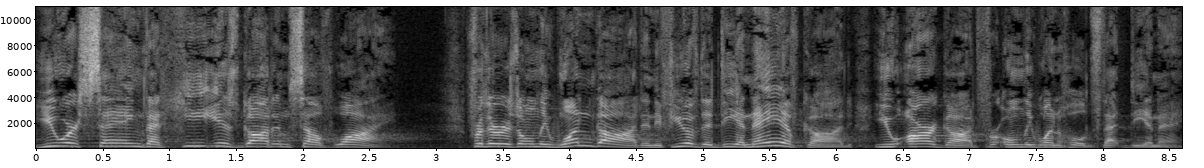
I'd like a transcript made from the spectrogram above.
you are saying that he is God himself. Why? For there is only one God, and if you have the DNA of God, you are God, for only one holds that DNA.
